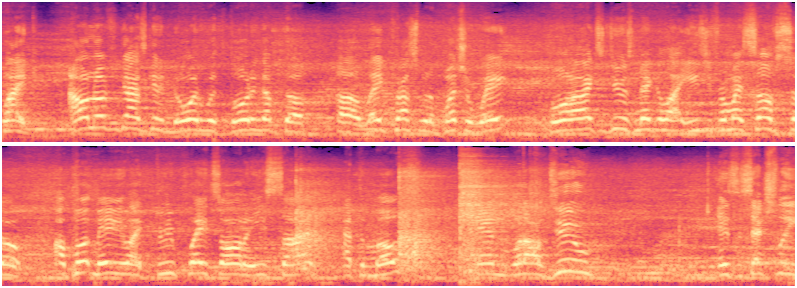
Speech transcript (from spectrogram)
like, I don't know if you guys get annoyed with loading up the uh, leg press with a bunch of weight, but what I like to do is make it a lot easier for myself. So I'll put maybe like three plates on on each side at the most, and what I'll do is essentially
